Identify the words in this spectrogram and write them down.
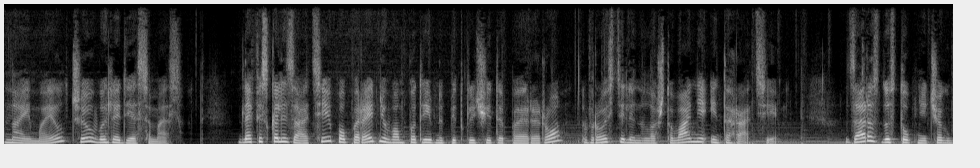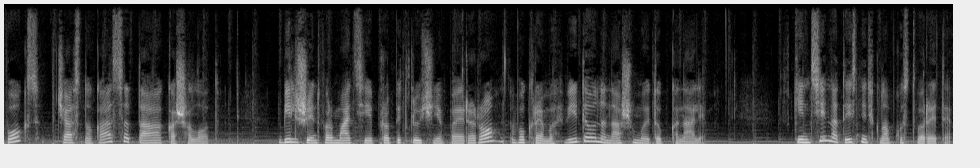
на емейл чи у вигляді смс. Для фіскалізації попередньо вам потрібно підключити ПРРО в розділі налаштування інтеграції. Зараз доступні чекбокс, часно каса та кашалот. Більше інформації про підключення ПРРО в окремих відео на нашому YouTube каналі. В кінці натисніть кнопку Створити.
